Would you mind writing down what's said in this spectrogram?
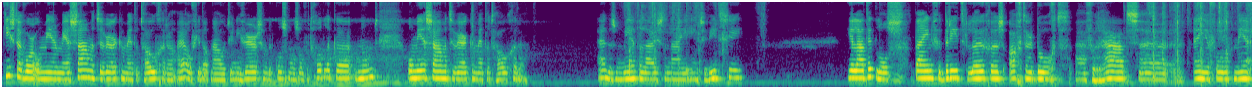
kiest ervoor om meer en meer samen te werken met het hogere. Hè? Of je dat nou het universum, de kosmos of het goddelijke noemt. Om meer samen te werken met het hogere. Hè? Dus meer te luisteren naar je intuïtie. Je laat dit los pijn, verdriet, leugens, achterdocht, uh, verraad. Uh, en je volgt meer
